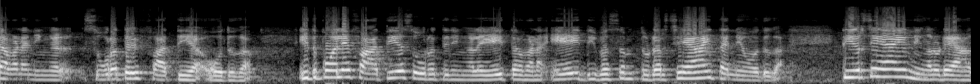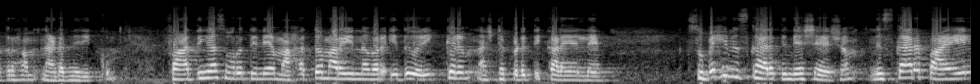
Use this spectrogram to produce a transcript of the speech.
തവണ നിങ്ങൾ സൂറത്തിൽ ഫാത്തിയ ഓതുക. ഇതുപോലെ ഫാത്തിയ സൂറത്ത് നിങ്ങൾ ഏഴ് തവണ ഏഴ് ദിവസം തുടർച്ചയായി തന്നെ ഓതുക. തീർച്ചയായും നിങ്ങളുടെ ആഗ്രഹം നടന്നിരിക്കും. ഫാത്തിഹ സൂറത്തിന്റെ മഹത്വം അറിയുന്നവർ ഇത് ഒരിക്കലും നഷ്ടപ്പെടുത്തി കളയല്ലേ? സുബഹി നിസ്കാരത്തിന്റെ ശേഷം നിസ്കാര പായയിൽ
